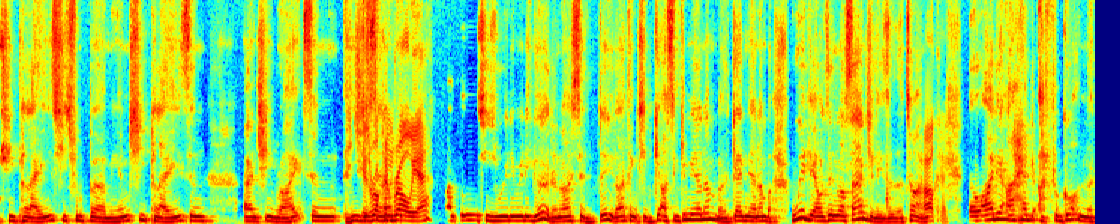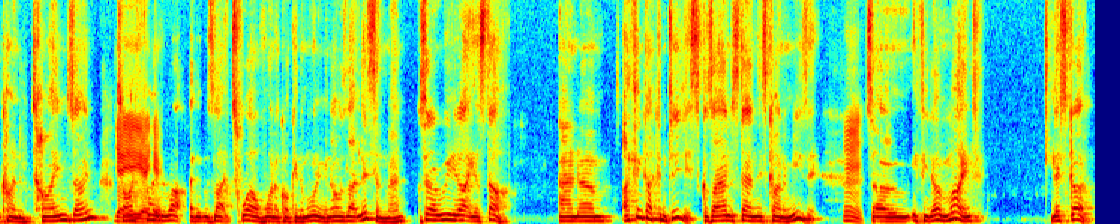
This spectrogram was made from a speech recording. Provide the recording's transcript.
she plays. She's from Birmingham. She plays and and she writes and he She's rock said, and roll, yeah. I think she's really, really good. And I said, dude, I think she. I said, give me her number. Gave me her number. Weirdly, I was in Los Angeles at the time. Okay. So I did, I had I'd forgotten the kind of time zone. Yeah, so I yeah, yeah, phoned yeah. her up, and it was like 12, 1 o'clock in the morning, and I was like, listen, man. I said, I really like your stuff, and um, I think I can do this because I understand this kind of music. Mm. So if you don't mind, let's go.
